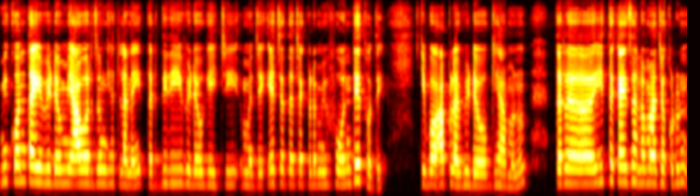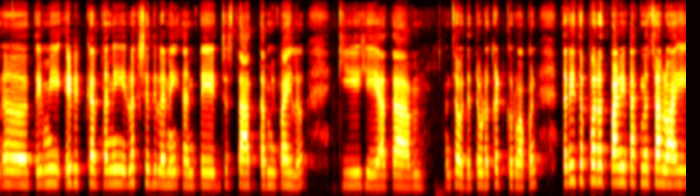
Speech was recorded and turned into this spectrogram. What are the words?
मी कोणताही व्हिडिओ मी आवर्जून घेतला नाही तर दिदी व्हिडिओ घ्यायची म्हणजे याच्या त्याच्याकडं मी फोन देत होते की बा आपला व्हिडिओ घ्या म्हणून. तर इथं काय झालं माझ्याकडून ते मी एडिट करताना लक्ष दिलं नाही आणि ते जस्ट आत्ता मी पाहिलं की हे आता जाऊ दे तेवढं कट करू आपण. तर इथं परत पाणी टाकणं चालू आहे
